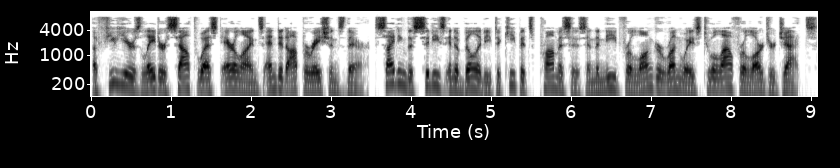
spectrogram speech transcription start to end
A few years later Southwest Airlines ended operations there, citing the city's inability to keep its promises and the need for longer runways to allow for larger jets.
